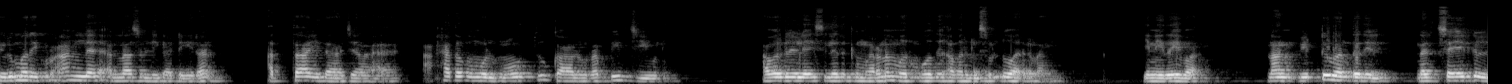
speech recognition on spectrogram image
திருமறை குரான்ல அல்லாஹ் சொல்லி காட்டுகிறான் அத்தா இதாஜா அஹதகுமுல் மௌத்து காலு ரப்பீர் ஜீவனி. அவர்களிலே சிலருக்கு மரணம் வரும்போது அவர்கள் சொல்லுவார்களாம் என் இறைவா நான் விட்டு வந்ததில் நற்செயல்கள்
